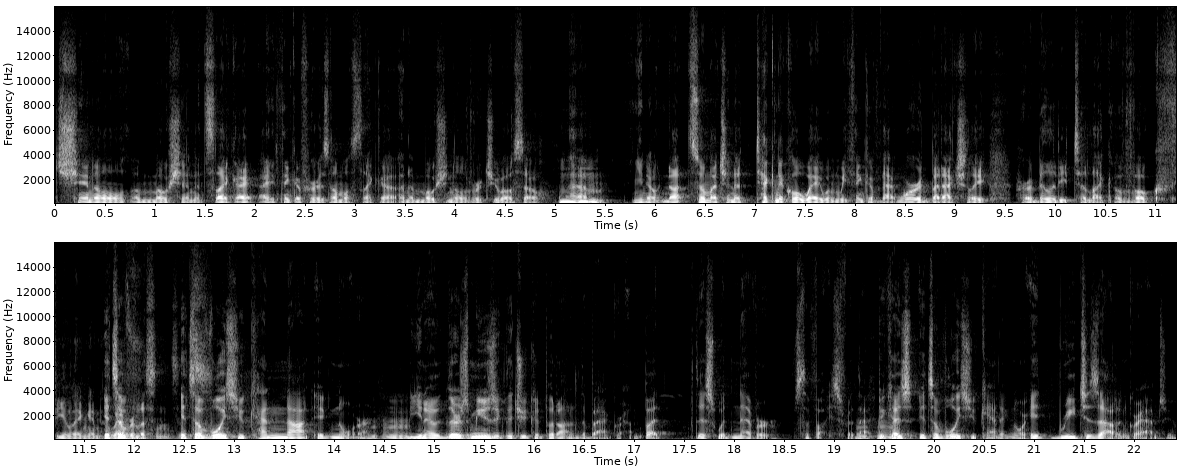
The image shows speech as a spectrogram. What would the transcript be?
channel emotion. It's like I, I think of her as almost like a, an emotional virtuoso. Um, you know, not so much in a technical way when we think of that word, but actually her ability to like evoke feeling in It's whoever a, listens. It's a voice you cannot ignore. Mm-hmm. You know, there's music that you could put on in the background, but this would never suffice for that mm-hmm. because it's a voice you can't ignore. It reaches out and grabs you.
